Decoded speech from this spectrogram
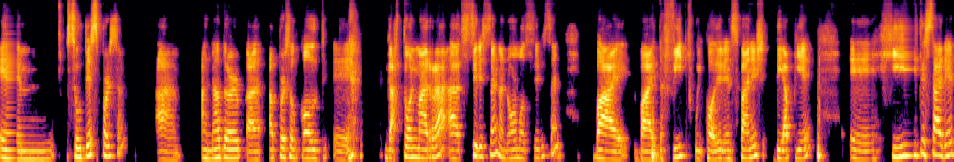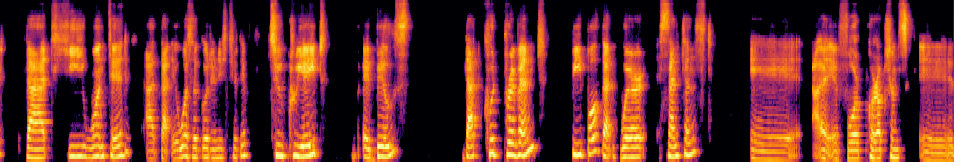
Um so this person um another uh, a person called uh, gaston marra a citizen a normal citizen by by the feet we call it in spanish de a pie uh, he decided that he wanted uh, that it was a good initiative to create uh, bills that could prevent people that were sentenced uh, uh, for corruptions uh,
